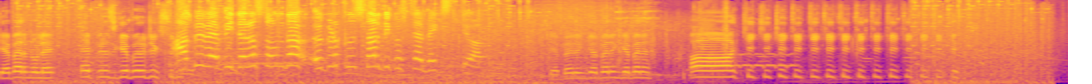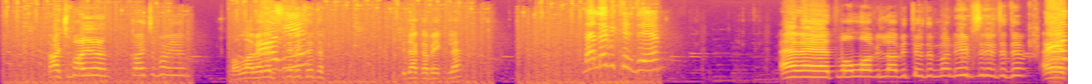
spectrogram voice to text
Geberin ulan. Hepiniz gebereceksiniz. Abi ve videonun sonunda öbür kılıçları bir göstermek istiyorum. Geberin geberin geberin. Aa ki ki ki ki ki ki ki ki ki ki ki ki ki ki. Kaçmayın. Kaçmayın. Vallahi ben hepsini bitirdim. Bir dakika bekle. Ben de bitirdim. Evet vallahi billahi bitirdim ben hepsini bitirdim. Evet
